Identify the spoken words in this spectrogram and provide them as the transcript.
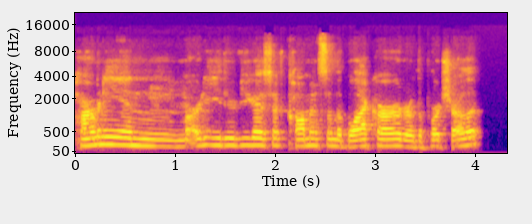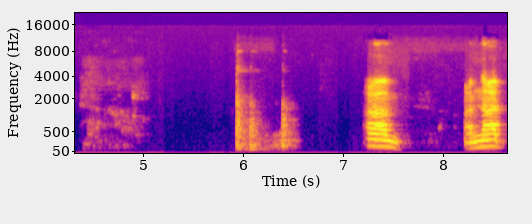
Harmony and Marty, either of you guys have comments on the Black Art or the Port Charlotte? Um, I'm not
